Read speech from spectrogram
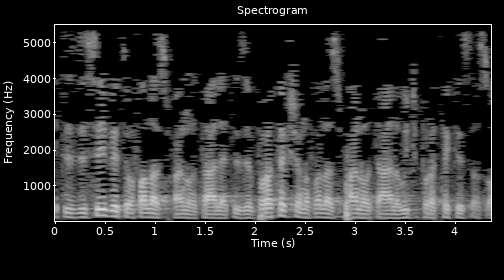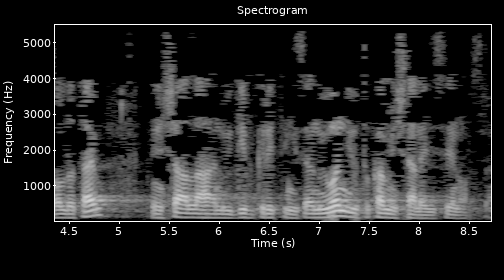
It is the safety of Allah subhanahu wa ta'ala. It is the protection of Allah subhanahu wa ta'ala which protects us all the time. Inshallah, and we give greetings. And we want you to come, inshallah, he's saying also.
